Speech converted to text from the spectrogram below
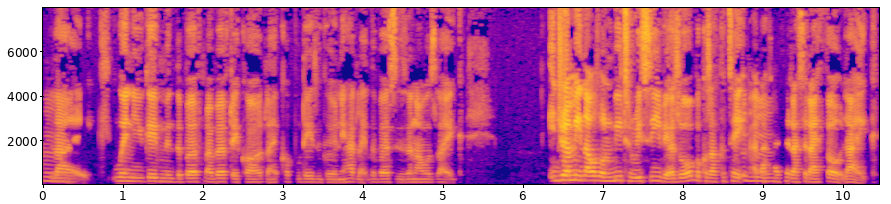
Mm. Like when you gave me the birth my birthday card like a couple days ago, and it had like the verses, and I was like, do you know what I mean? That was on me to receive it as well because I could take. Mhm. Like I said, I said I felt like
